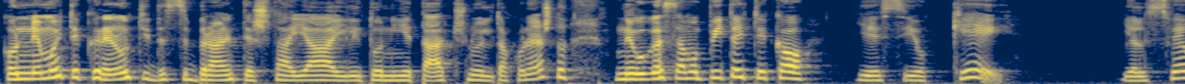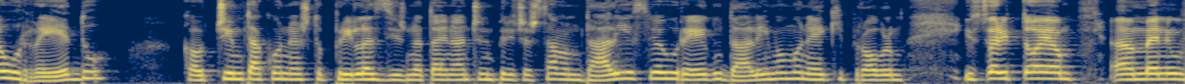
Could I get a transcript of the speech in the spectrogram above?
kao nemojte krenuti da se branite šta ja ili to nije tačno ili tako nešto, nego ga samo pitajte kao, jesi okej? Okay? Je li sve u redu? Kao čim tako nešto prilaziš na taj način pričaš sa mnom da li je sve u redu, da li imamo neki problem. I u stvari to je uh, meni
